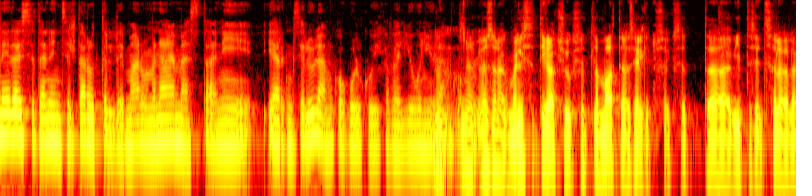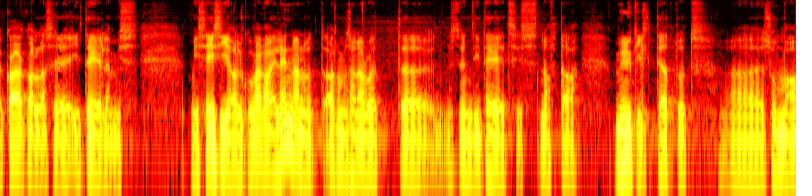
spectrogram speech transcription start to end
need asjad on endiselt arutelud ja ma arvan, me näeme seda nii järgmisel ülemkogul kui ka veel juuni ülemkogul. ühesõnaga, ma lihtsalt igaks juhuks ütlen vaatajale selgituseks, et äh, viitasid sellele Kaja Kallase ideele, mis, mis esialgu väga ei lennanud, aga ma saan aru, et äh, see on idee, et siis nafta müügilt teatud summa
